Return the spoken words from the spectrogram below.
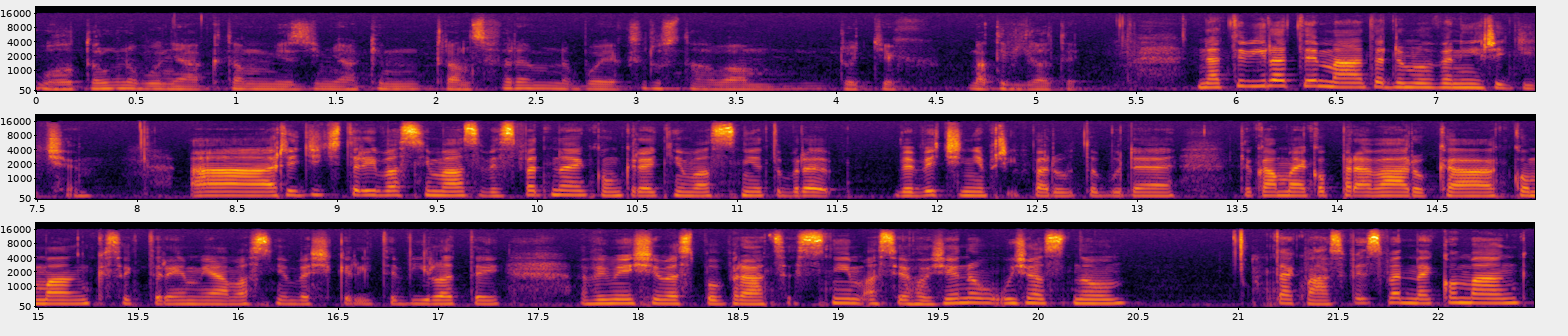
u hotelu, nebo nějak tam jezdím nějakým transferem, nebo jak se dostávám do těch, na ty výlety? Na ty výlety máte domluvený řidiče. A řidič, který vlastně vás vysvětne, konkrétně vlastně to bude ve většině případů, to bude taková moje jako pravá ruka Komang, se kterým já vlastně veškerý ty výlety vymýšlím ve spolupráci s ním a s jeho ženou úžasnou tak vás vyzvedne komang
